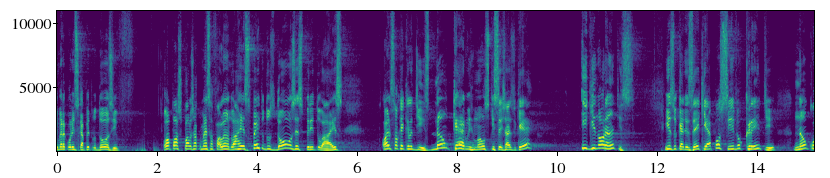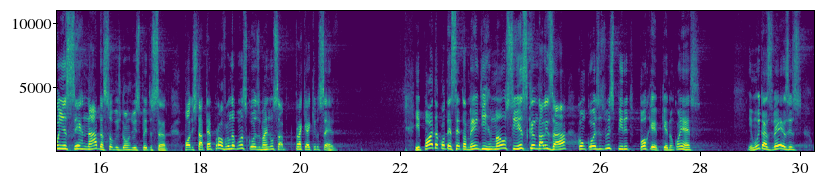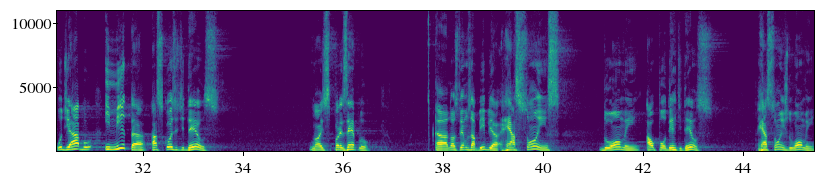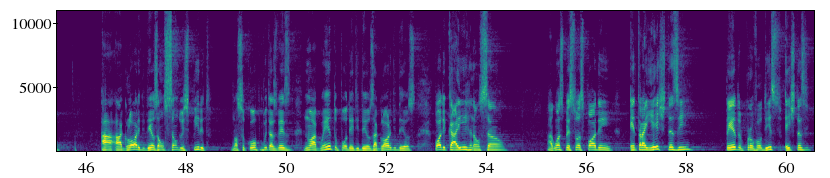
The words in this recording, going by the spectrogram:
1 Coríntios capítulo 12, o apóstolo Paulo já começa falando a respeito dos dons espirituais. Olha só o que, é que ele diz: Não quero, irmãos, que sejais o quê? Ignorantes. Isso quer dizer que é possível crente não conhecer nada sobre os dons do Espírito Santo. Pode estar até provando algumas coisas, mas não sabe para que aquilo serve. E pode acontecer também de irmão se escandalizar com coisas do Espírito. Por quê? Porque não conhece. E muitas vezes o diabo imita as coisas de Deus. Nós, por exemplo, ah, nós vemos na Bíblia reações do homem ao poder de Deus, reações do homem à, à glória de Deus, à unção do Espírito. Nosso corpo muitas vezes não aguenta o poder de Deus, a glória de Deus. Pode cair na unção. Algumas pessoas podem entrar em êxtase. Pedro provou disso, êxtase.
